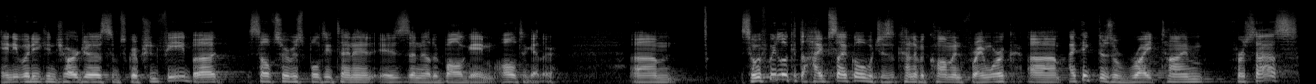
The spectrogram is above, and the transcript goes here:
anybody can charge a subscription fee, but self-service multi-tenant is another ballgame altogether. Um, so if we look at the hype cycle, which is kind of a common framework, um, I think there's a right time for SaaS,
